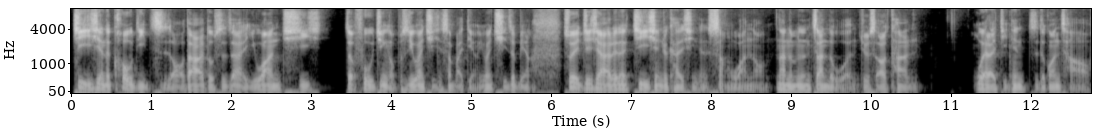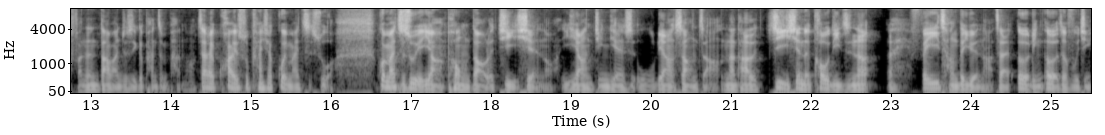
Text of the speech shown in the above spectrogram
季线的扣底值哦，大概都是在一万七。这附近哦，不是一万七千三百点哦，一万七这边啊，所以接下来的那个季线就开始形成上弯哦。那能不能站得稳，就是要看未来几天值得观察哦。反正大盘就是一个盘整盘哦。再来快速看一下贵买指数哦，贵买指数也一样碰到了季线哦，一样今天是无量上涨。那它的季线的扣底值呢？哎，非常的远啊，在二零二这附近。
